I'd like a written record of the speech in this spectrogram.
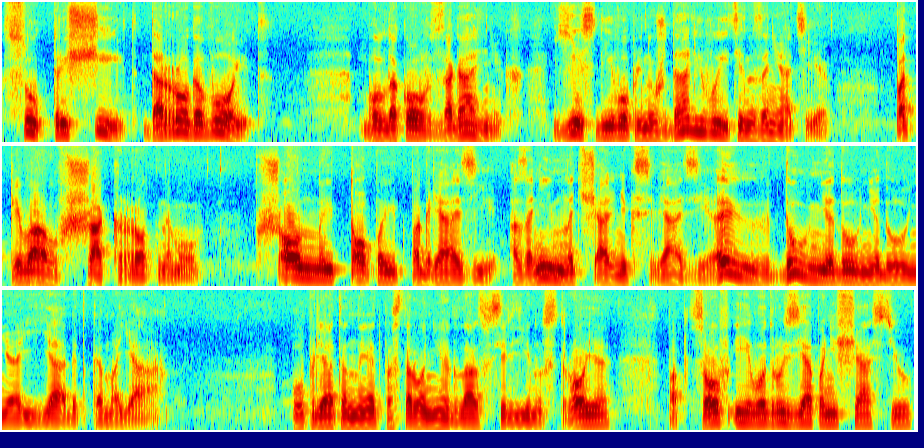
сук трещит, дорога воет. Булдаков загальник, если его принуждали выйти на занятие, подпевал в шаг ротному. Пшенный топает по грязи, а за ним начальник связи. Эх, Дуня, Дуня, Дуня, ягодка моя! Упрятанные от посторонних глаз в середину строя, Попцов и его друзья по несчастью,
